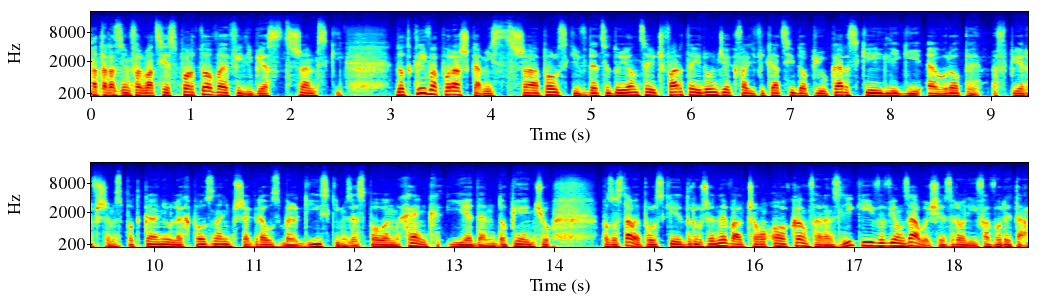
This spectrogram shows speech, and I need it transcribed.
A teraz informacje sportowe. Filip Jastrzębski. Dotkliwa porażka mistrza Polski w decydującej czwartej rundzie kwalifikacji do piłkarskiej Ligi Europy. W pierwszym spotkaniu Lech Poznań przegrał z belgijskim zespołem Henk 1 do 5. Pozostałe polskie drużyny walczą o Conference League i wywiązały się z roli faworyta.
